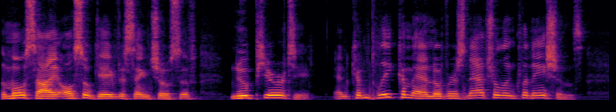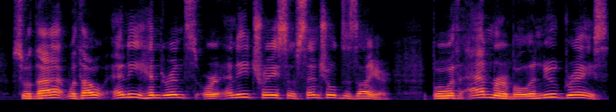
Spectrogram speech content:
The Most High also gave to Saint Joseph new purity and complete command over his natural inclinations, so that, without any hindrance or any trace of sensual desire, but with admirable and new grace,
